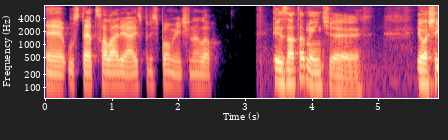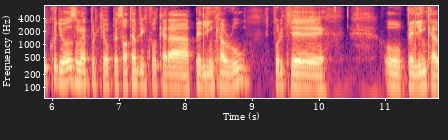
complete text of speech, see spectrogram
é, os tetos salariais, principalmente, né, Léo? Exatamente. É... Eu achei curioso, né? Porque o pessoal até brincou que era Pelinka Rule, porque o Pelinka,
